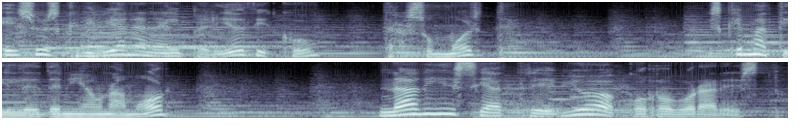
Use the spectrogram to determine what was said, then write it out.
Eso escribían en el periódico tras su muerte. ¿Es que Matilde tenía un amor? Nadie se atrevió a corroborar esto.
